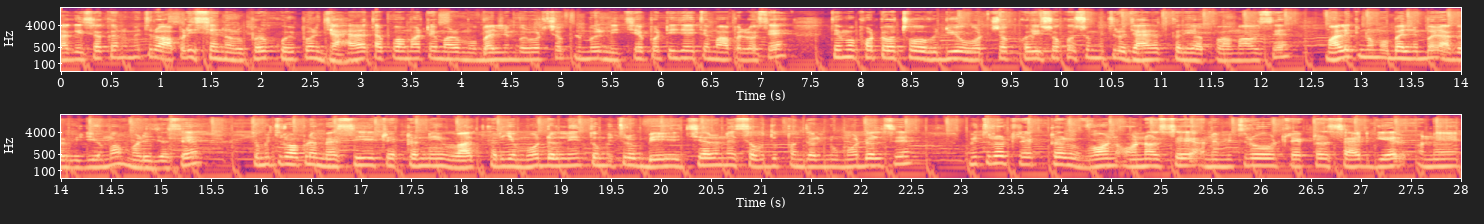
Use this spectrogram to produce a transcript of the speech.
લાગી શકે અને મિત્રો, આપણી ચેનલ ઉપર કોઈ પણ જાહેરાત આપવા માટે મારો મોબાઈલ નંબર વોટ્સઅપ નંબર નીચે પટી જાય, તેમાં આપેલો છે. તેમાં ફોટો અથવા વીડિયો વોટ્સઅપ કરી શકો છો મિત્રો, જાહેરાત કરી આપવામાં આવશે. માલિકનો મોબાઈલ નંબર આગળ વિડીયોમાં મળી જશે. તો મિત્રો, આપણે મેસી ટ્રેક્ટરની વાત કરીએ મોડલની તો મિત્રો બે હજાર અને ચૌદ પંદરનું મોડલ છે. મિત્રો, ટ્રેક્ટર વન ઓનર છે અને મિત્રો, ટ્રેક્ટર સાઇડ ગેર અને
